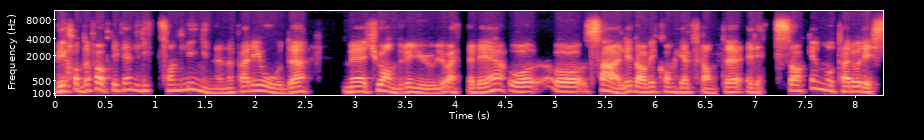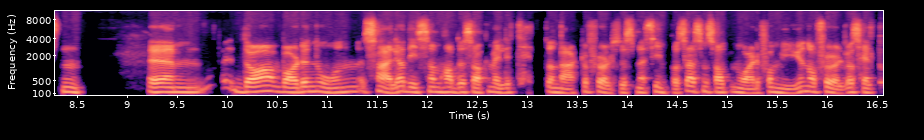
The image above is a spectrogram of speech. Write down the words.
Vi hadde faktisk en litt sånn lignende periode med 22.07 og etter det, og, og, særlig da vi kom helt fram til rettssaken mot terroristen. Ehm, da var det noen, særlig av de som hadde saken veldig tett og nært og følelsesmessig innpå seg, som sa at nå er det for mye, nå føler vi oss helt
